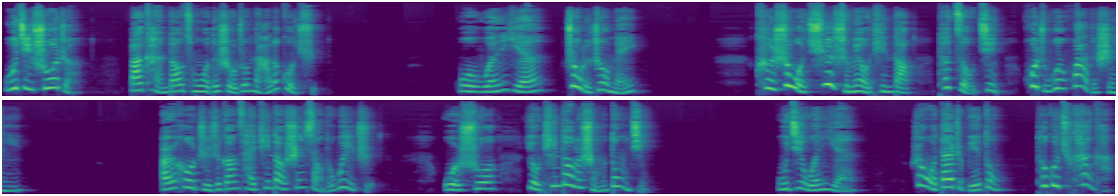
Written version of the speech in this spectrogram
无忌说着，把砍刀从我的手中拿了过去。我闻言皱了皱眉，可是我确实没有听到他走近或者问话的声音。而后指着刚才听到声响的位置，我说：“有听到了什么动静？”无忌闻言，让我待着别动，他过去看看。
